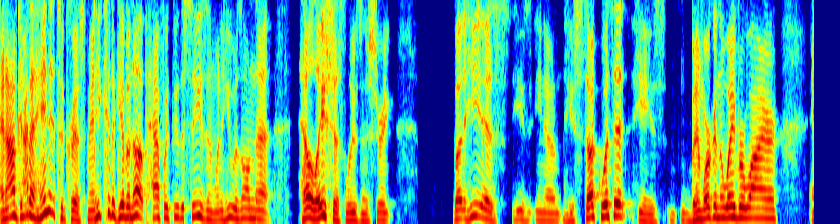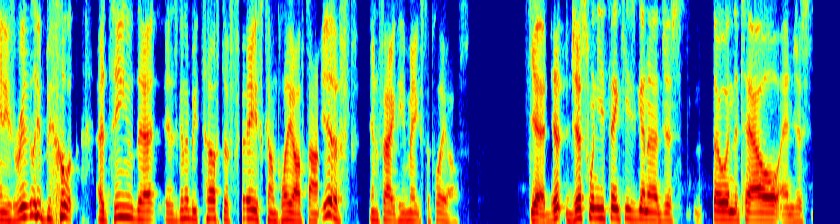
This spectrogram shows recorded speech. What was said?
And I've got to hand it to Chris, man. He could have given up halfway through the season when he was on that hellacious losing streak. But he is, he's, you know, he's stuck with it. He's been working the waiver wire, and he's really built a team that is going to be tough to face come playoff time if, in fact, he makes the playoffs. Yeah, just when you think he's going to just throw in the towel and just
